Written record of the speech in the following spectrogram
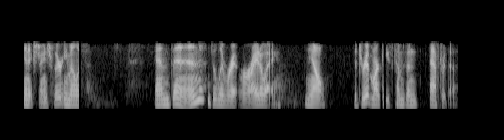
in exchange for their email and then deliver it right away. Now, the drip marketing comes in after this.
